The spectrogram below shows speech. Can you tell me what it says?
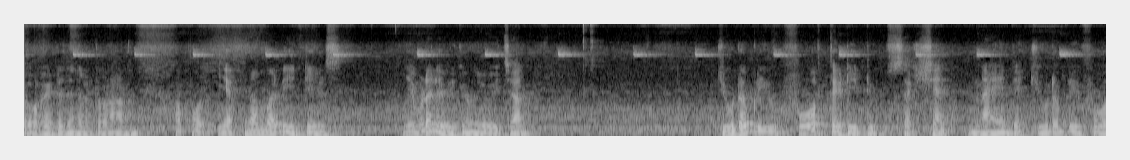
low hydrogen ഇലക്ട്രോണാണ് അപ്പോൾ എഫ് നമ്പർ ഡീറ്റെയിൽസ് എവിടെ ലഭിക്കുമെന്ന് ചോദിച്ചാൽ Q W four thirty two section നയന്റെ ക്യു ഡബ്ല്യു ഫോർ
